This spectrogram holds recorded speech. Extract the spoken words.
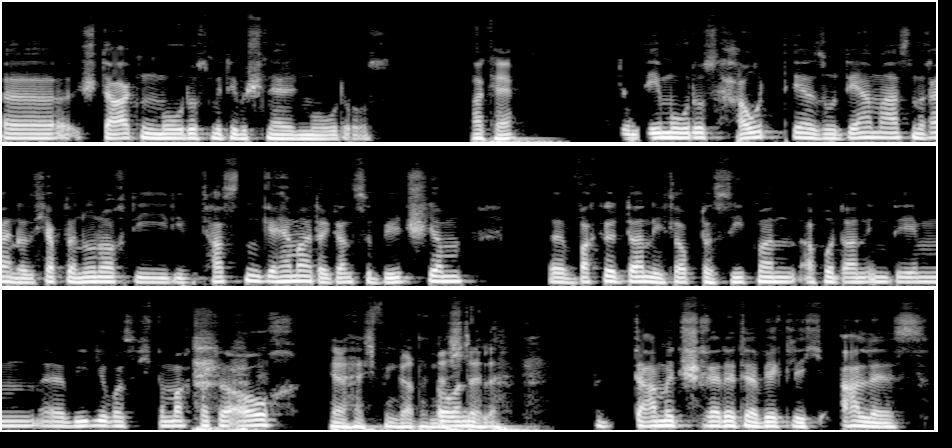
äh, starken Modus mit dem schnellen Modus. Okay. Und in dem Modus haut der so dermaßen rein. Also ich habe da nur noch die, die Tasten gehämmert, der ganze Bildschirm äh, wackelt dann. Ich glaube, das sieht man ab und an in dem äh, Video, was ich gemacht hatte, auch. Ja, ich bin gerade an der Und Stelle. Damit schreddet er wirklich alles.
